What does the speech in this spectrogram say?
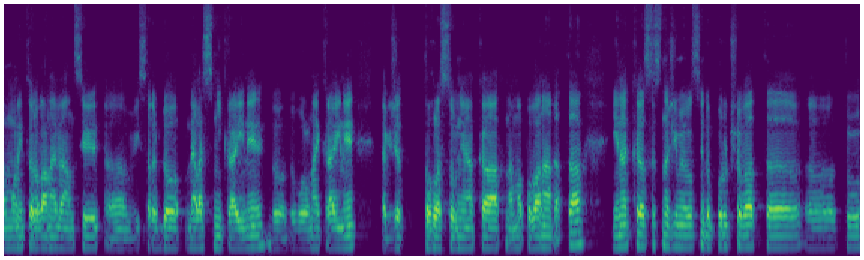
monitorované v rámci výsadeb do nelesní krajiny, do, do volné krajiny, takže tohle jsou nějaká namapovaná data. Jinak eh, se snažíme vlastně doporučovat eh, eh, tu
